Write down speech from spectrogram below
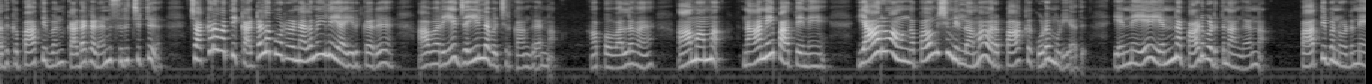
அதுக்கு பார்த்திபன் கடகடன்னு சிரிச்சிட்டு சக்கரவர்த்தி கட்டளை போடுற நிலமையிலையா இருக்காரு? அவரையே ஜெயிலில் வச்சுருக்காங்கன்னா அப்போ வல்லவன் ஆமாம்மா நானே பார்த்தேனே. யாரும் அவங்க பெர்மிஷன் இல்லாமல் அவரை பார்க்க கூட முடியாது. என்னையே என்ன பாடுபடுத்துனாங்கன்னா பார்த்திபன் உடனே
